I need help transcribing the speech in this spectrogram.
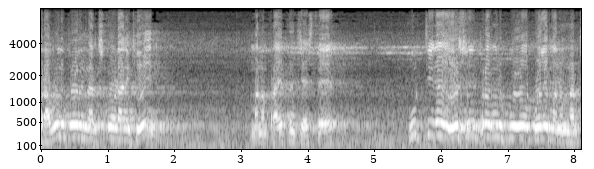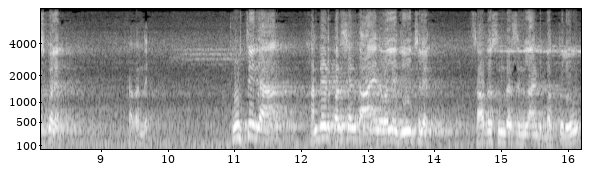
ప్రభుని పోలి నడుచుకోవడానికి మనం ప్రయత్నం చేస్తే పూర్తిగా యేసు ప్రభుని పో- పోలి మనం నడుచుకోలేం. కదండి? పూర్తిగా హండ్రెడ్ పర్సెంట్ ఆయన వల్లే జీవించలేం. సాధు సుందర్ సింగ్ లాంటి భక్తులు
